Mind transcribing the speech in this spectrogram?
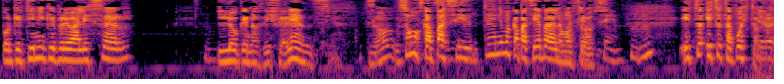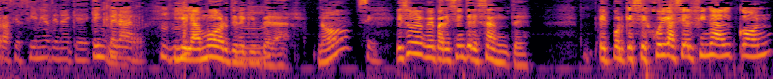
Porque tiene que prevalecer lo que nos diferencia, ¿no? Somos capaci tenemos capacidad para lo monstruoso. Esto, esto está puesto. Pero el raciocinio tiene que, que imperar. Y el amor tiene que imperar, ¿no? Sí. Eso me, me pareció interesante, eh, porque se juega hacia el final con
